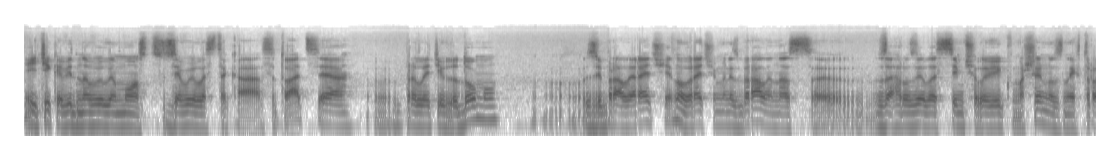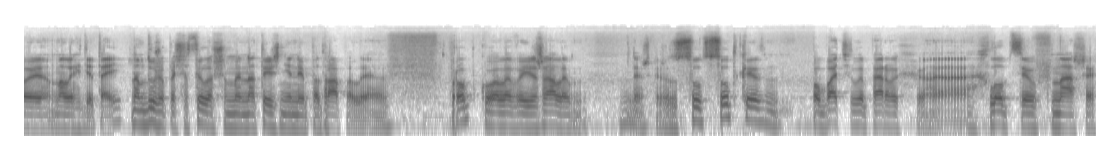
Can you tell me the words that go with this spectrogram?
І тільки відновили мост, з'явилася така ситуація. Прилетів додому, зібрали речі. Ну, речі ми не збирали, нас е, загрузило сім чоловік в машину, з них троє малих дітей. Нам дуже пощастило, що ми на тижні не потрапили в пробку, але виїжджали я ж кажу, сут, сутки. Побачили перших е, хлопців наших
